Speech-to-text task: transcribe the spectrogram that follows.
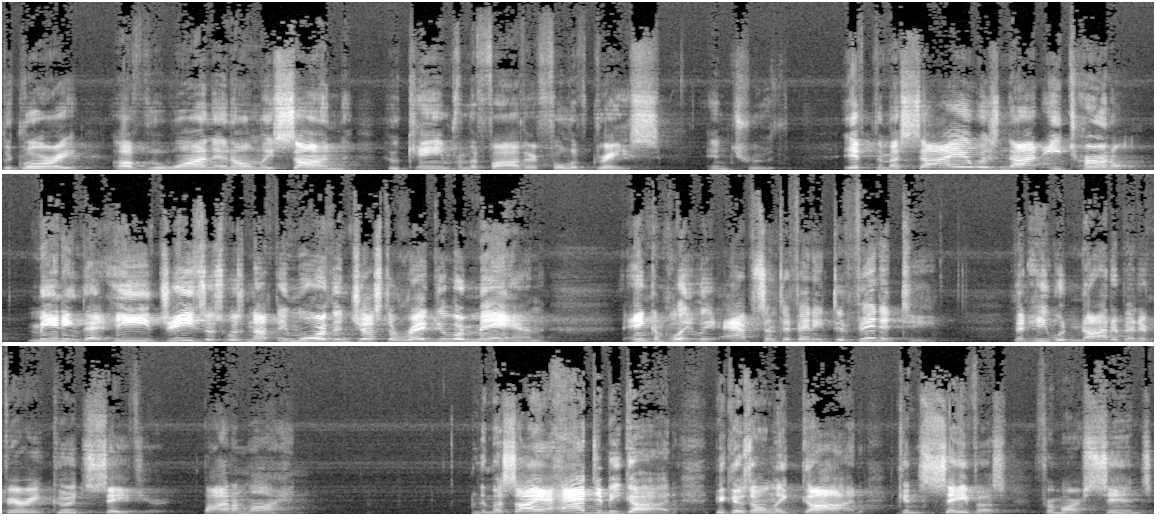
the glory of the one and only Son who came from the Father, full of grace in truth. If the Messiah was not eternal, meaning that he, Jesus, was nothing more than just a regular man and completely absent of any divinity, then he would not have been a very good Savior. Bottom line. The Messiah had to be God because only God can save us from our sins.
